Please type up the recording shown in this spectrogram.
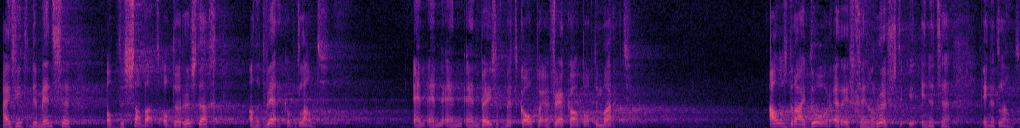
Hij ziet de mensen op de Sabbat, op de rustdag, aan het werk op het land. En, en, en, en bezig met kopen en verkopen op de markt. Alles draait door. Er is geen rust in het, uh, in het land.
